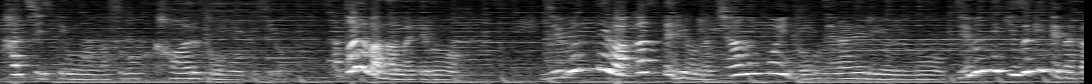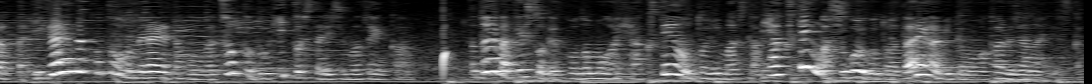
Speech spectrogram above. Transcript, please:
価値っていうものがすごく変わると思うんですよ。例えばなんだけど自分で分かってるようなチャームポイントを褒められるよりも自分で気づけてなかった意外なことを褒められた方がちょっとドキッとしたりしませんか？例えばテストで子供が100点を取りました。100点がすごいことは誰が見てもわかるじゃないですか。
